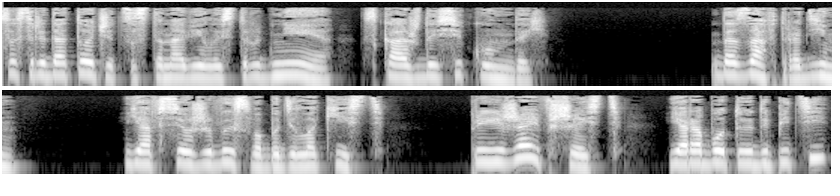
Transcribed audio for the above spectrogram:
сосредоточиться становилось труднее с каждой секундой. «До завтра, Дим!» Я все же высвободила кисть. «Приезжай в шесть, я работаю до пяти,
